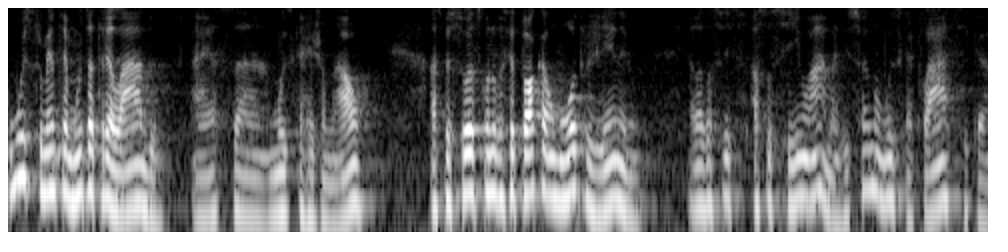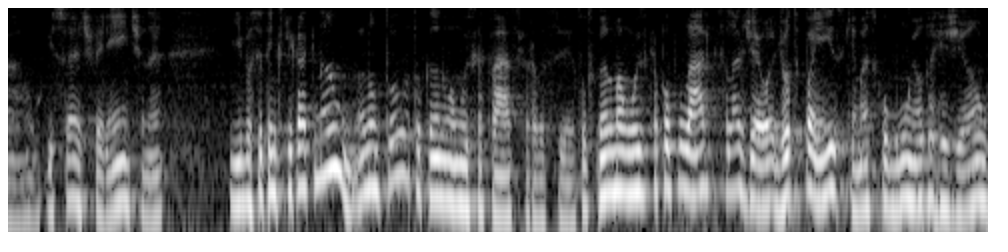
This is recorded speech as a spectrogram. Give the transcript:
Como o instrumento é muito atrelado a essa música regional, as pessoas, quando você toca um outro gênero, elas associam, ah, mas isso é uma música clássica, isso é diferente, né? E você tem que explicar que não, eu não estou tocando uma música clássica para você, estou tocando uma música popular, que sei lá, de, de outro país, que é mais comum em outra região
